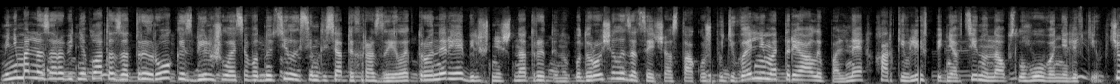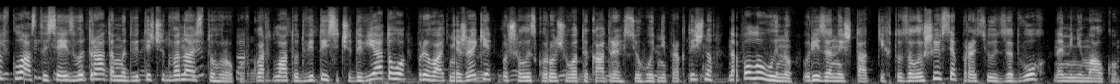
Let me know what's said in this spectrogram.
Мінімальна заробітня плата за три роки збільшилася в 1,7 рази. Електроенергія більш ніж на третину подорожчали за цей час. Також будівельні матеріали, пальне. Харків ліфт підняв ціну на обслуговування ліфтів. Щоб вкластися із витратами 2012 року в квартплату 2009-го, приватні ЖЕКи почали скорочувати кадри. Сьогодні практично наполовину урізаний штат. Ті, хто залишився, працюють за двох на мінімалку.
